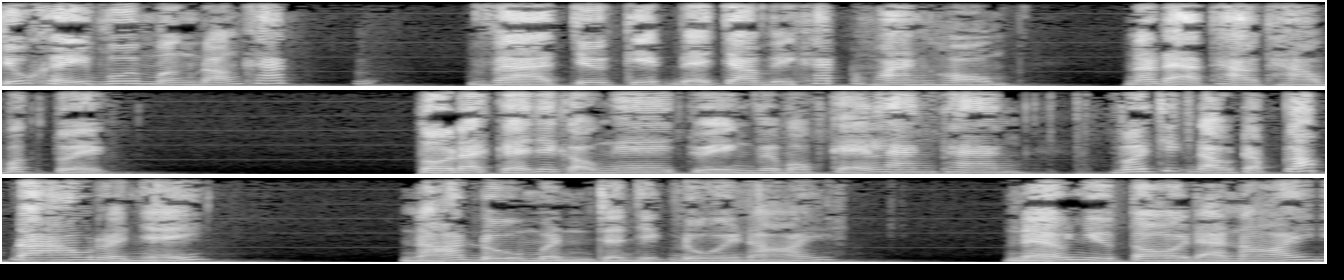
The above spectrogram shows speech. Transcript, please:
Chú khỉ vui mừng đón khách, và chưa kịp để cho vị khách hoàng hồn, nó đã thao thao bất tuyệt. Tôi đã kể cho cậu nghe chuyện về một kẻ lang thang với chiếc đầu trập lóc đó âu rồi nhỉ? Nó đu mình trên chiếc đuôi nói. Nếu như tôi đã nói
